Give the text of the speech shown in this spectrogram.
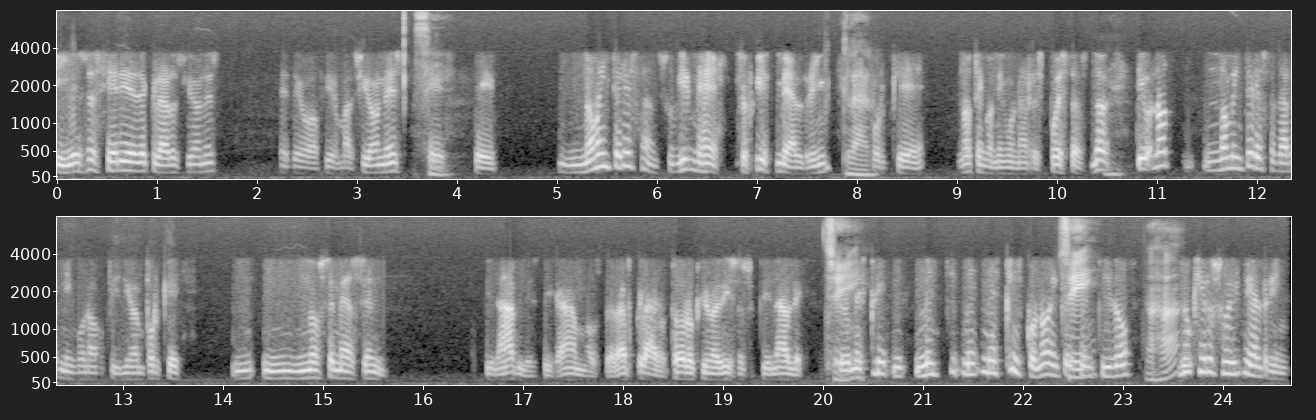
Y esa serie de declaraciones, eh, de afirmaciones, sí. este, no me interesan subirme, subirme al ring, claro. porque no tengo ninguna respuesta. No, digo, no, no me interesa dar ninguna opinión porque no se me hacen opinables, digamos, ¿verdad? Claro, todo lo que uno dice es opinable. Sí. Pero me, expli me, me, me, explico, ¿no? ¿En qué sí. sentido? Ajá. No quiero subirme al ring.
